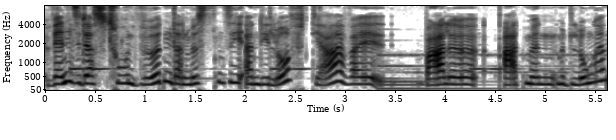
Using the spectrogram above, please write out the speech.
Wenn sie das tun würden, dann müssten sie an die Luft, ja, weil Wale atmen mit Lungen.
